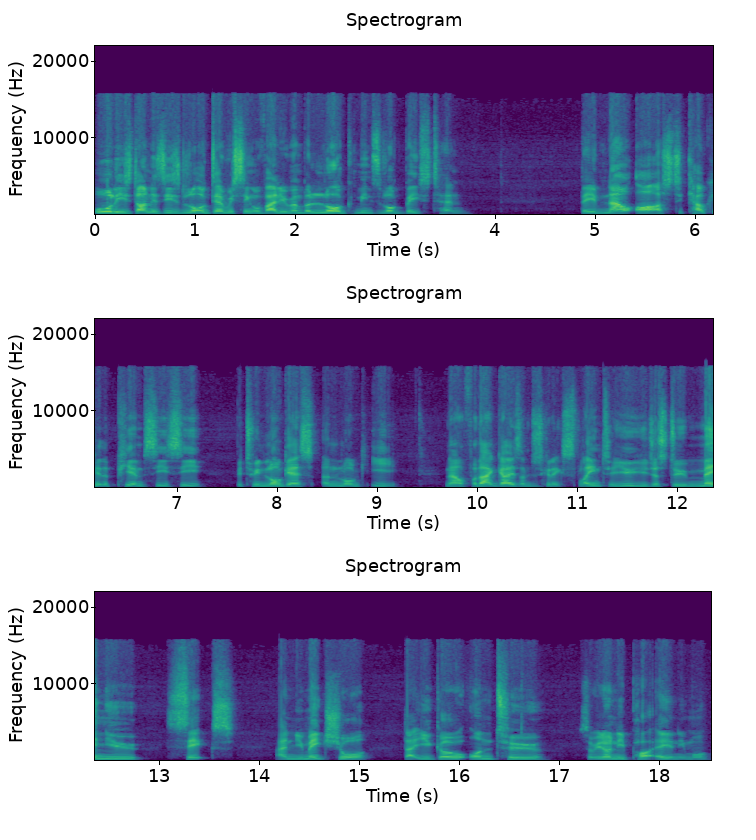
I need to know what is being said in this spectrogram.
all he's done is he's logged every single value. Remember, log means log base 10. They've now asked to calculate the PMCC between log S and log E. Now, for that, guys, I'm just going to explain to you. You just do menu 6, and you make sure that you go on to, so we don't need part A anymore.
